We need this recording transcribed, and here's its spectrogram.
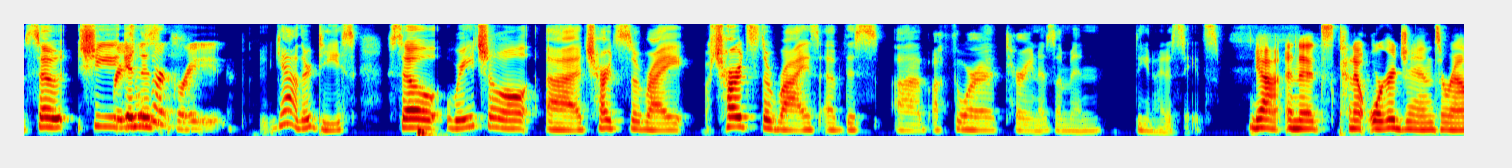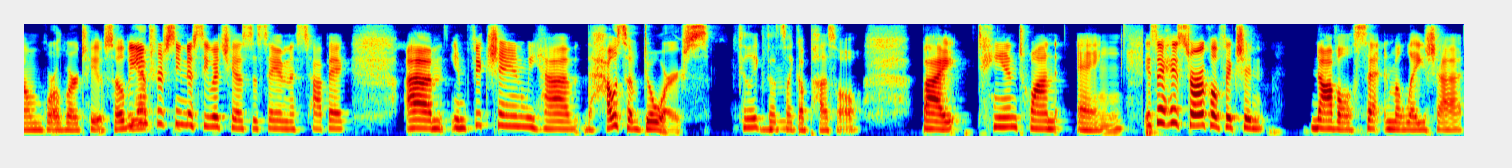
so she in this great. yeah, they're D's. So Rachel uh charts the right charts the rise of this uh, authoritarianism in the United States. Yeah, and it's kind of origins around World War II. So it'll be Yep. interesting to see what she has to say on this topic. Um, in fiction, we have The House of Doors. I feel like that's Mhm. like a puzzle by Tan Twan Eng. It's a historical fiction novel set in Malaysia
